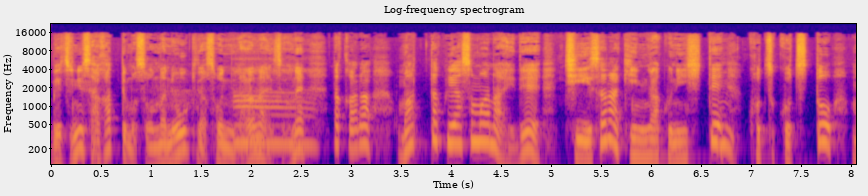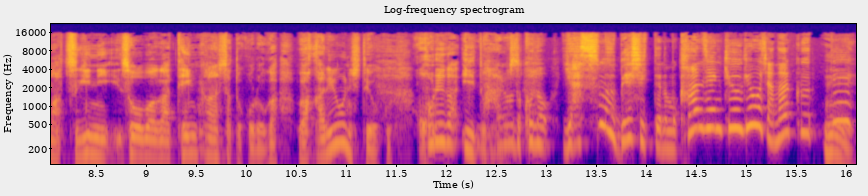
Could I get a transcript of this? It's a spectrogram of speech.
別に下がってもそんなに大きな損にならないですよね。だから全く休まないで小さな金額にしてコツコツと、まあ次に相場が転換したところが分かるようにしておく。これがいいと思います。なるほど。この休むべしっていうのも完全休業じゃなくて、うん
